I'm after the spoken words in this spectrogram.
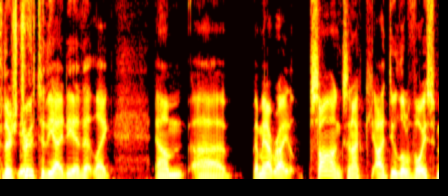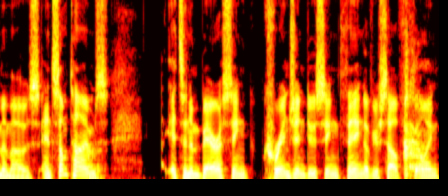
there's Yeah. truth to the idea that like, um, uh, I mean, I write songs and I I do little voice memos, and sometimes. It's an embarrassing, cringe-inducing thing of yourself going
